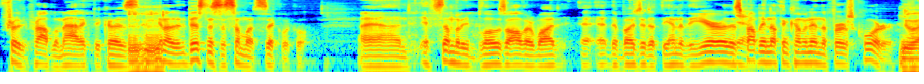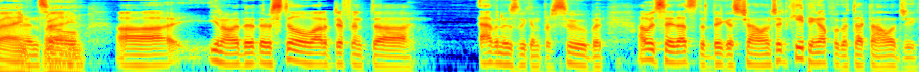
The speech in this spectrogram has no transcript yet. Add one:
pretty problematic because you know the business is somewhat cyclical. And if somebody blows all their wad- uh, their budget at the end of the year, there's Yeah. probably nothing coming in the first quarter. Right, And so, uh, you know, there, there's still a lot of different uh, avenues we can pursue. But I would say that's the biggest challenge and keeping up with the technology.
